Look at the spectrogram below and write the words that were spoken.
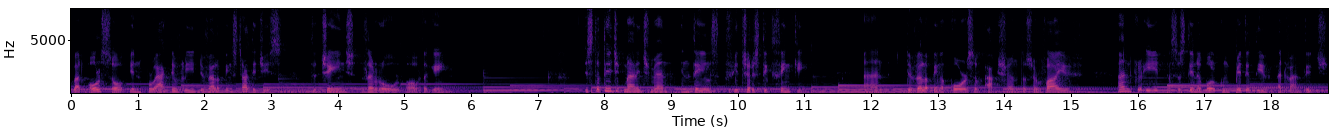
but also in proactively developing strategies to change the role of the game. Strategic management entails futuristic thinking and developing a course of action to survive and create a sustainable competitive advantage.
